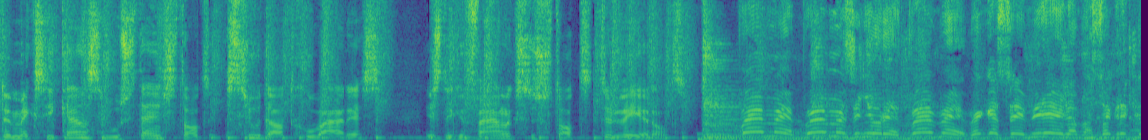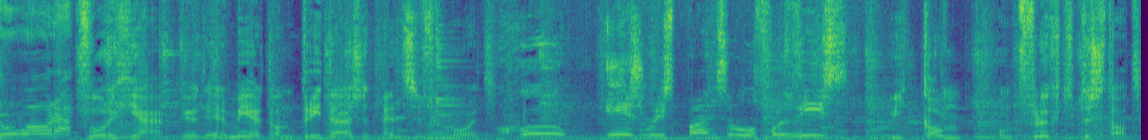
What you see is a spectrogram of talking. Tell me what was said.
De Mexicaanse woestijnstad Ciudad Juárez is de gevaarlijkste stad ter wereld. Vorig jaar werden er meer dan 3000 mensen vermoord. Who is responsible for this? Wie kan, ontvlucht de stad.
